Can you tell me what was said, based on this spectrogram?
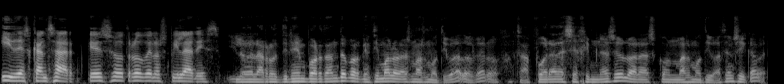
y descansar, que es otro de los pilares. Y lo de la rutina es importante porque encima lo harás más motivado, claro. O sea, fuera de ese gimnasio lo harás con más motivación si cabe.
